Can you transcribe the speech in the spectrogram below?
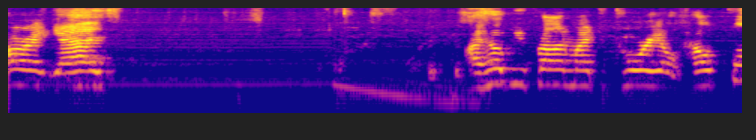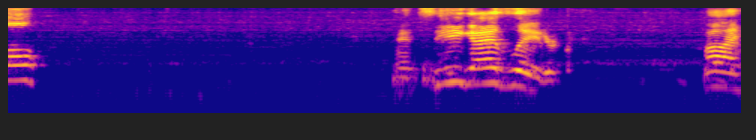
Alright guys, I hope you found my tutorial helpful, and see you guys later. Bye.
